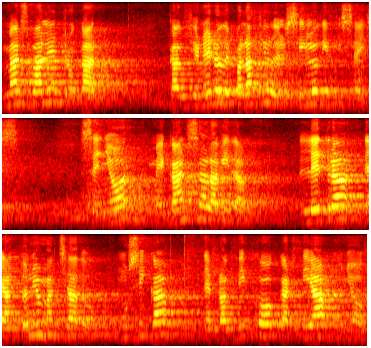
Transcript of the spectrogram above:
Más vale trocar, cancionero de palacio del siglo XVI. Señor, me cansa la vida, letra de Antonio Machado, música de Francisco García Muñoz.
